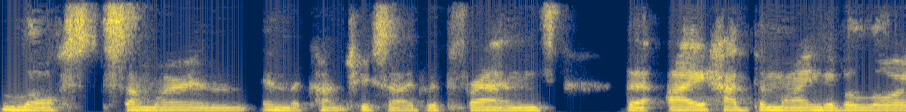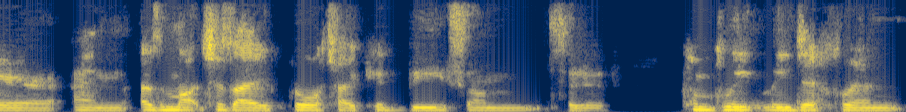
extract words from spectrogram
lost somewhere in in the countryside with friends that i had the mind of a lawyer and as much as i thought i could be some sort of completely different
